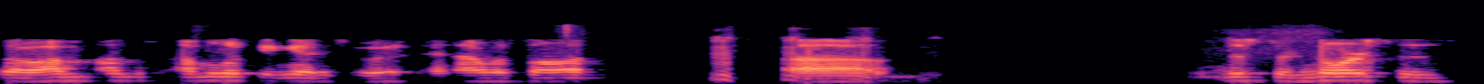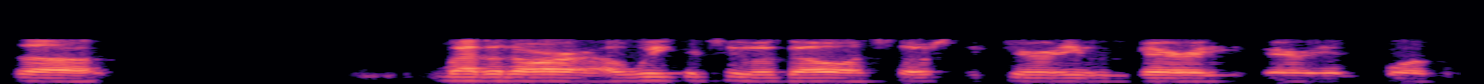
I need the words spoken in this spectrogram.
so I'm I'm, I'm looking into it. And I was on uh, Mr. Norse's uh, webinar a week or two ago on Social Security. It was very very informative.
